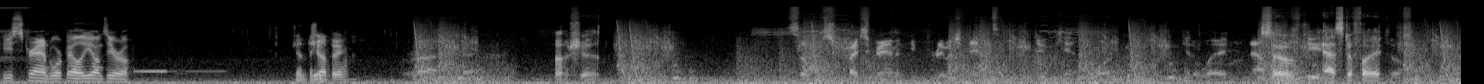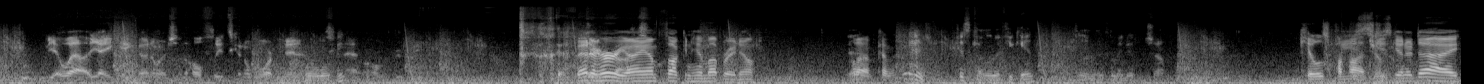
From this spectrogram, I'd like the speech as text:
He's scrammed, warp LE on zero. Jumping. Jumping. Right. Okay. Oh shit. So just by scramming, he pretty much made it so the dude can't get away. Now So he has to fight. So, yeah, well, yeah, he can't go nowhere, so the whole fleet's gonna warp in and Warp he's in? gonna have a whole group. Better hurry, I am fucking him up right now. Well, I'm coming. Yeah, just kill him if you can. Kill him if I do. So. Kills He's, pod. he's gonna die.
